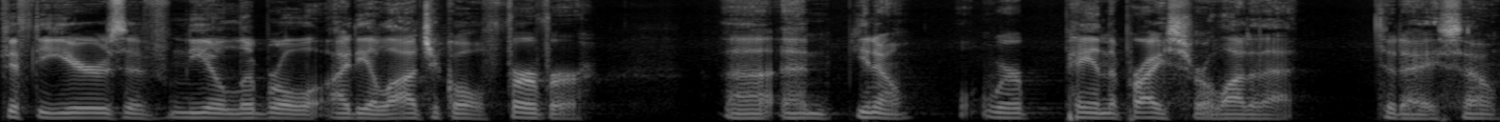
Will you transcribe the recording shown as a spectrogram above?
50 years of neoliberal ideological fervor, uh, and you know, we're paying the price for a lot of that today. So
